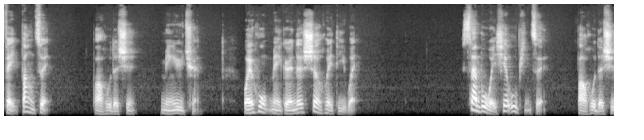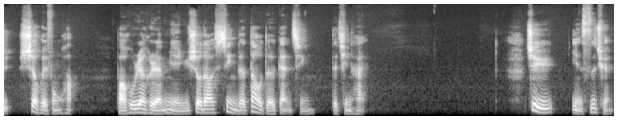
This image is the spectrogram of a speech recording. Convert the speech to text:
诽谤罪保护的是名誉权。维护每个人的社会地位，散布猥亵物品罪，保护的是社会风化，保护任何人免于受到性的道德感情的侵害。至于隐私权，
